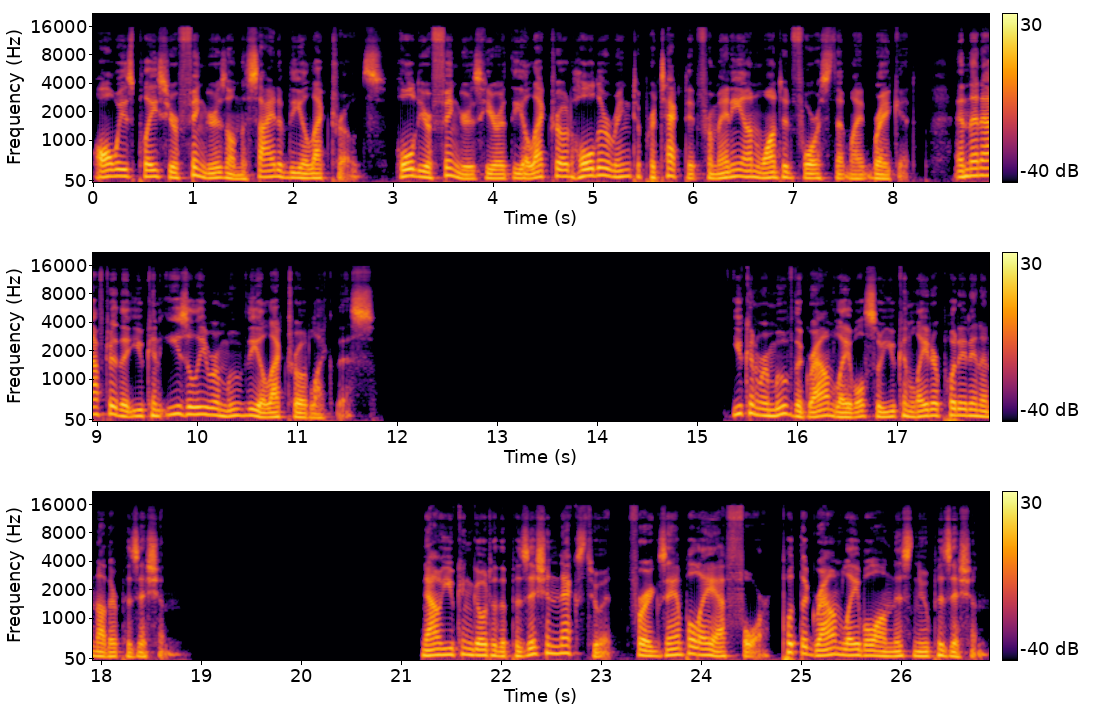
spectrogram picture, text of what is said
Always place your fingers on the side of the electrodes. Hold your fingers here at the electrode holder ring to protect it from any unwanted force that might break it. And then after that you can easily remove the electrode like this. You can remove the ground label so you can later put it in another position. Now you can go to the position next to it, for example AF4. Put the ground label on this new position.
